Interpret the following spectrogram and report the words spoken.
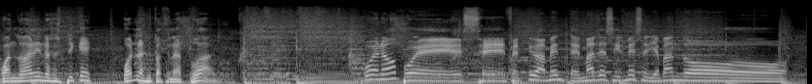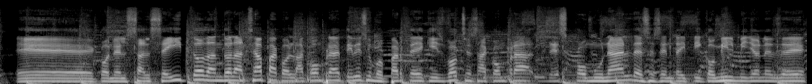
cuando Dani nos explique cuál es la situación actual. Bueno, pues eh, efectivamente, más de seis meses llevando eh, con el salseíto, dando la chapa con la compra de Activision por parte de Xbox, esa compra descomunal de 60 y pico mil millones de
